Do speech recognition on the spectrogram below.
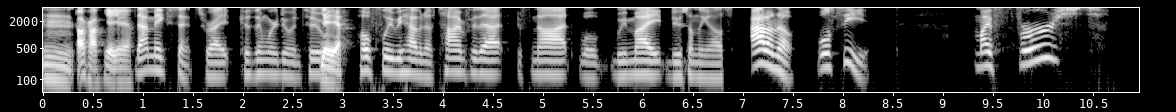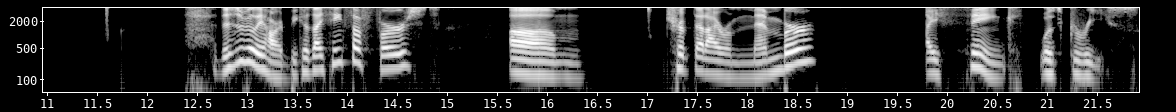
Mm, okay. Yeah. Yeah. That makes sense, right? Because then we're doing two. Yeah. Yeah. Hopefully, we have enough time for that. If not, we'll we might do something else. I don't know. We'll see. My first. This is really hard because I think the first um trip that I remember, I think, was Greece.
